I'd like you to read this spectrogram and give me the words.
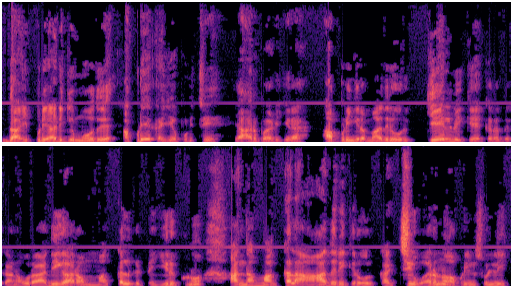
இதா இப்படி அடிக்கும் போது அப்படியே கையை பிடிச்சி யாருப்பா அடிக்கிற? அப்படிங்கிற மாதிரி ஒரு கேள்வி கேட்கறதுக்கான ஒரு அதிகாரம் மக்கள்கிட்ட இருக்கணும். அந்த மக்களை ஆதரிக்கிற ஒரு கட்சி வரணும் அப்படின்னு சொல்லி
